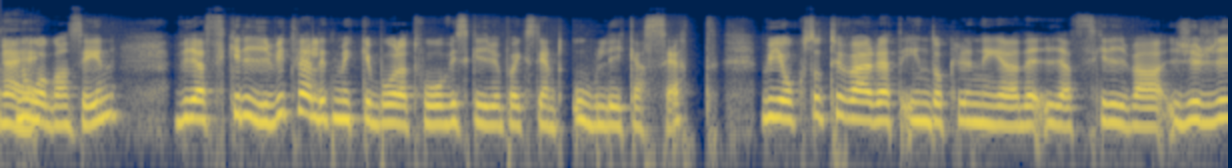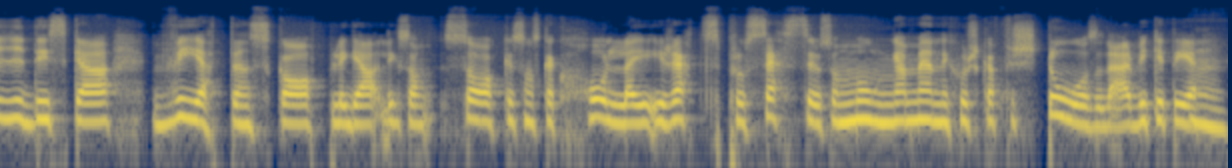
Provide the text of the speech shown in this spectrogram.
Nej. någonsin. Vi har skrivit väldigt mycket båda två, vi skriver på extremt olika sätt. Vi är också tyvärr rätt indoktrinerade i att skriva juridiska, vetenskapliga liksom, saker som ska hålla i, i rättsprocesser och som många människor ska förstå och sådär, vilket är Mm.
